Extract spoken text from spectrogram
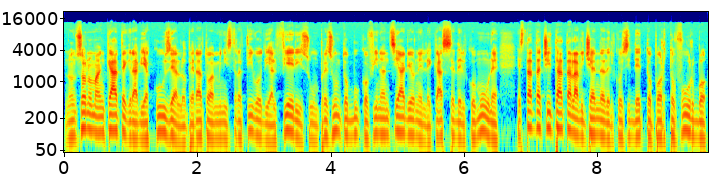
Non sono mancate gravi accuse all'operato amministrativo di Alfieri su un presunto buco finanziario nelle casse del comune. È stata citata la vicenda del cosiddetto Porto Furbo.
